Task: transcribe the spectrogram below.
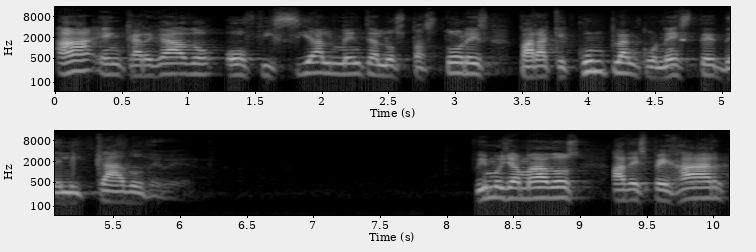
ha encargado oficialmente a los pastores para que cumplan con este delicado deber. Fuimos llamados a despejar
